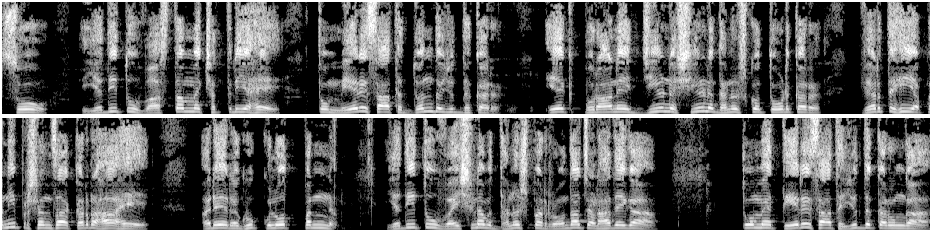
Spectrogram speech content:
सो यदि तू वास्तव में क्षत्रिय है तो मेरे साथ द्वंद्व युद्ध कर, एक पुराने जीर्ण शीर्ण धनुष को तोड़कर व्यर्थ ही अपनी प्रशंसा कर रहा है। अरे रघुकुलोत्पन्न, यदि तू वैष्णव धनुष पर रौंदा चढ़ा देगा तो मैं तेरे साथ युद्ध करूँगा,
